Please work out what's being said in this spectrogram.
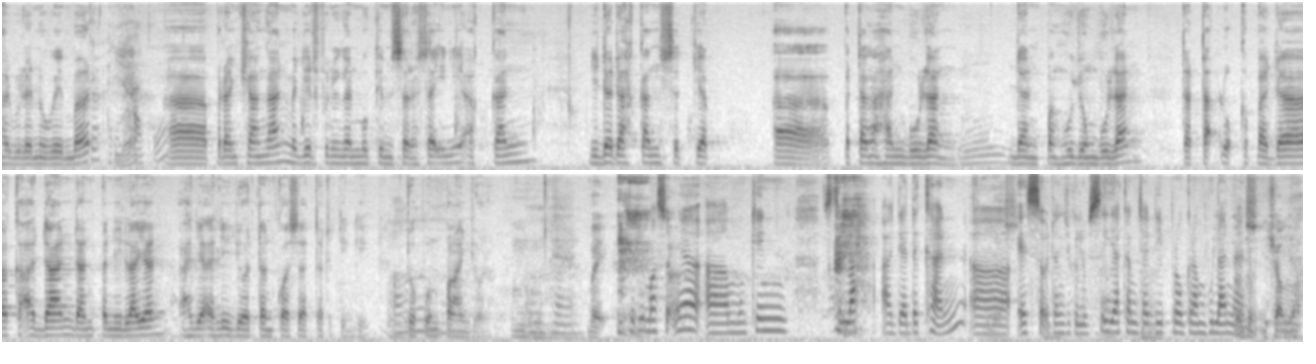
hari bulan November yeah. uh, perancangan Majlis Perundingan Mukim Serasa ini akan didadahkan setiap uh, pertengahan bulan hmm. dan penghujung bulan tertakluk kepada keadaan dan penilaian ahli-ahli jawatan kuasa tertinggi oh. ataupun penganjur. Hmm. Baik. Jadi maksudnya uh, mungkin setelah uh, diadakan uh, yes. esok dan juga lusa ia akan menjadi program bulanan. Insyaallah.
